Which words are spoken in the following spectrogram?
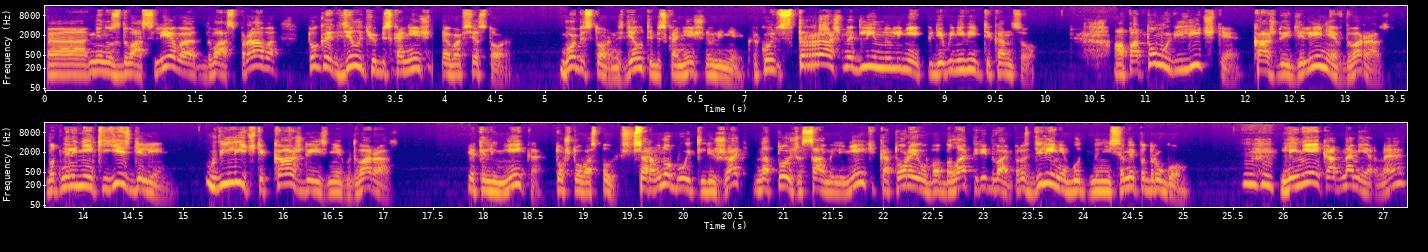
Э, минус 2 слева, 2 справа. Только делайте ее бесконечную во все стороны. В обе стороны сделайте бесконечную линейку. Такую страшно длинную линейку, где вы не видите концов. А потом увеличьте каждое деление в два раза. Вот на линейке есть деление. Увеличьте каждый из них в два раза. Эта линейка, то, что у вас получится, все равно будет лежать на той же самой линейке, которая была перед вами. Просто деления будут нанесены по-другому. Угу. Линейка одномерная,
